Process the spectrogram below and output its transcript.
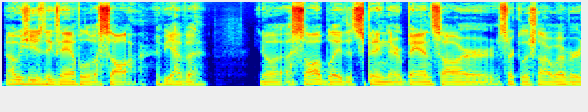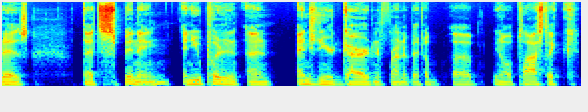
And I always use the example of a saw. If you have a, you know, a saw blade that's spinning there, a bandsaw or circular saw, or whatever it is, that's spinning, and you put an, engineered guard in front of it, a, a, you know, a plastic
